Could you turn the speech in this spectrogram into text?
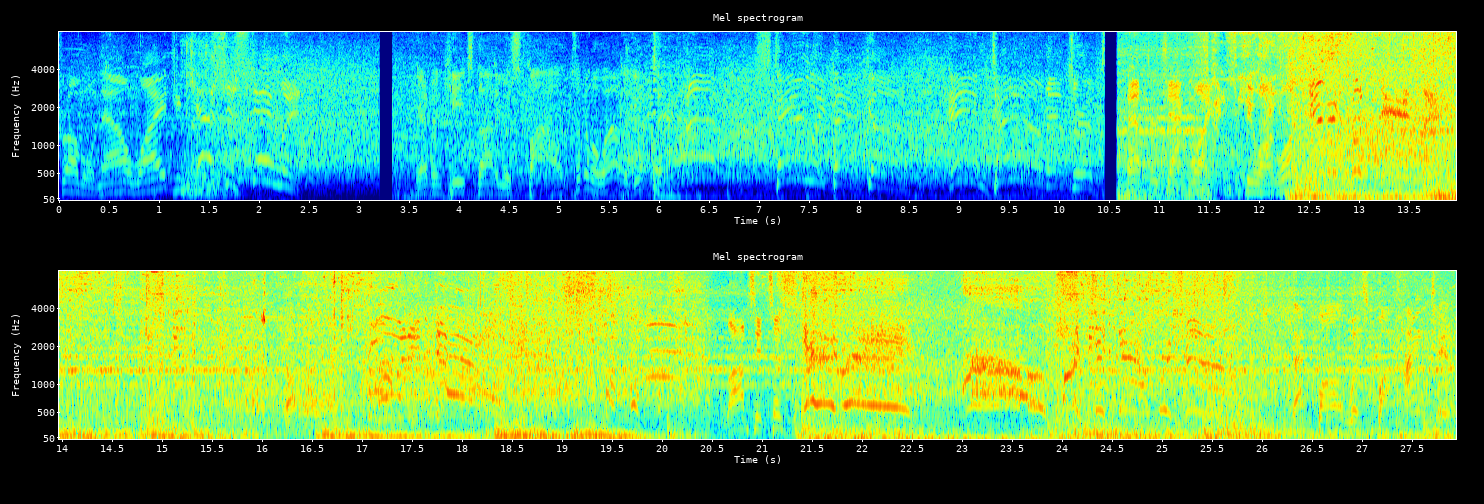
trouble. Now White to Cassius Stanley. Kevin Keatts thought he was fouled. Took him a while to get back up. Stanley back up and down after a pass for Jack White, two on one. Give it to Stanley! Throwing it down! Lobs it to Stanley! Oh! Push it down for two! That ball was behind him.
